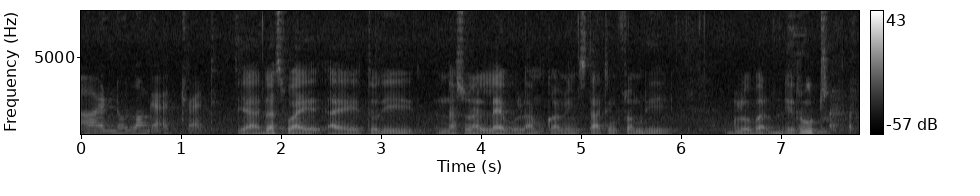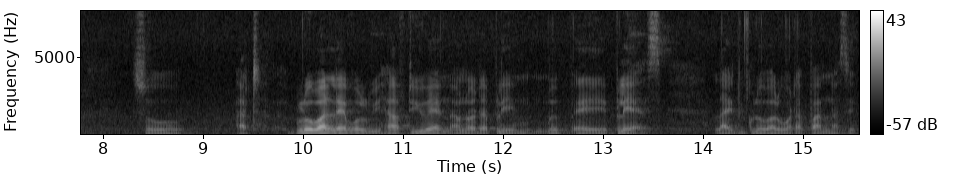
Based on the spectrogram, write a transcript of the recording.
are no longer a threat? Yeah, that's why I, to the national level, I'm coming, starting from the global, the root. So at global level, we have the UN and other playing, uh, players, like the Global Water Partnership.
